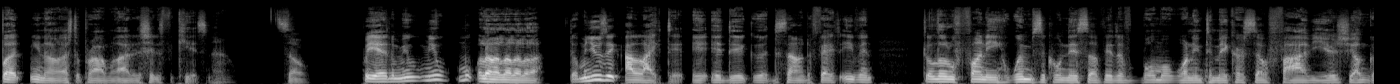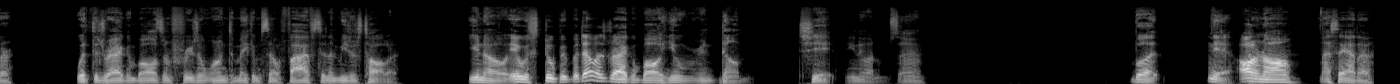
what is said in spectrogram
But, you know, that's the problem. A lot of this shit is for kids now. So, but yeah, the mu, mu, mu la, la, la, la. the music, I liked it. it. It did good. The sound effects, even the little funny whimsicalness of it of Bulma wanting to make herself five years younger with the Dragon Balls and Frieza wanting to make himself five centimeters taller. You know, it was stupid, but that was Dragon Ball humor and dumb shit. You know what I'm saying? But yeah, all in all, I say out of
